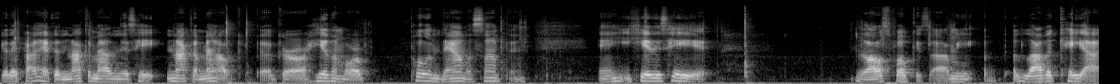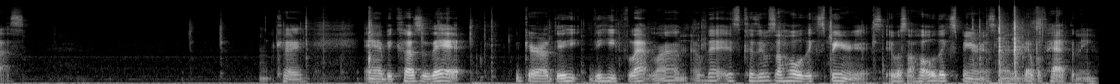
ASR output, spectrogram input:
Girl, They probably had to knock him out in his head, knock him out, uh, girl, hit him or pull him down or something. And he hit his head. Lost focus. I mean, a, a lot of chaos. Okay, and because of that, girl, did he did he flatline of that? It's because it was a whole experience. It was a whole experience, honey, that was happening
